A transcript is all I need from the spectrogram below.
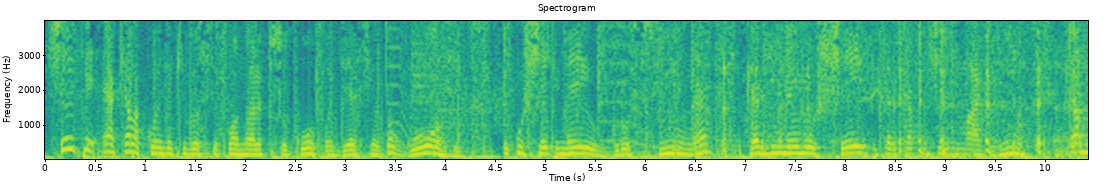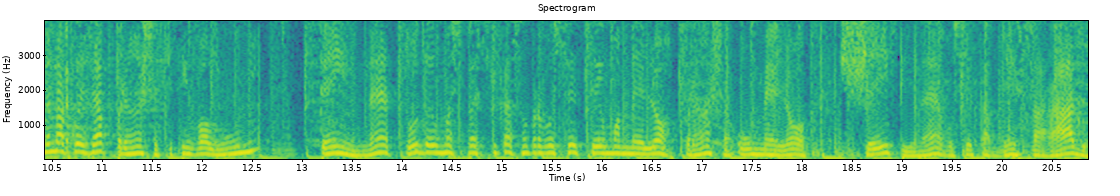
Shape é aquela coisa que você, quando olha pro seu corpo, diz assim: eu tô gordo, tô com shape meio grossinho, né? Quero diminuir meu shape, quero ficar com shape magrinho. Então a mesma coisa é a prancha, que tem volume tem, né, toda uma especificação para você ter uma melhor prancha ou melhor shape, né? Você tá bem sarado.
